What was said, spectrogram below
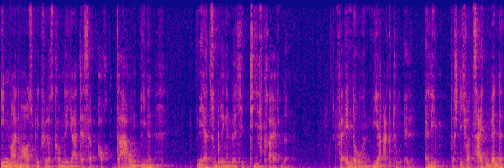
in meinem Ausblick für das kommende Jahr deshalb auch darum, Ihnen näher zu bringen, welche tiefgreifenden Veränderungen wir aktuell erleben. Das Stichwort Zeitenwende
